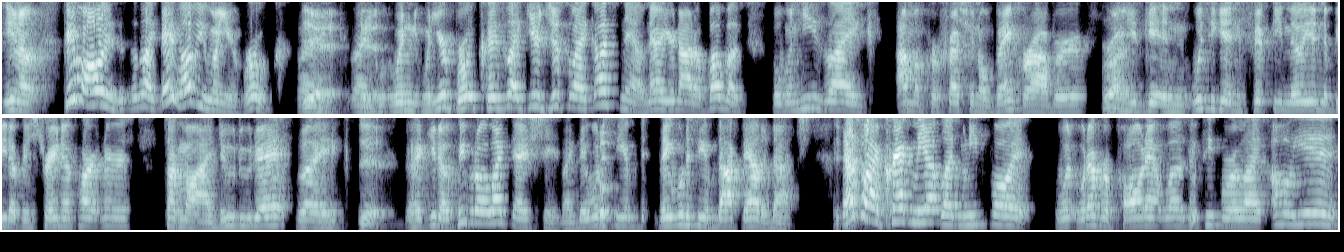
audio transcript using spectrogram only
You know, people always like they love you when you're broke. Like, yeah, like yeah. when when you're broke, because like you're just like us now. Now you're not above us. But when he's like, I'm a professional bank robber, right? he's getting what's he getting? Fifty million to beat up his training partners. Talking about I do do that. Like, yeah, like you know, people don't like that shit. Like they want to see him. They want to see him knocked out a notch. That's why it cracked me up. Like when he fought whatever Paul that was, and people were like, "Oh yeah,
